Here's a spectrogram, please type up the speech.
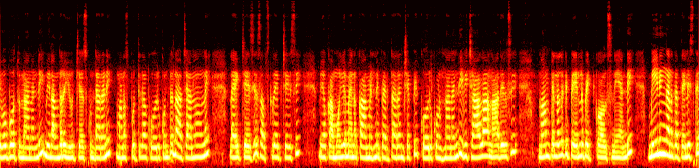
ఇవ్వబోతున్నానండి. మీరు అందరూ యూజ్ చేసుకుంటారని మనస్ఫూర్తిగా కోరుకుంటూ నా ఛానల్ని లైక్ చేసి సబ్స్క్రైబ్ చేసి మీ యొక్క అమూల్యమైన కామెంట్ని పెడతారని చెప్పి కోరుకుంటున్నానండి. ఇవి చాలా నా తెలిసి మనం పిల్లలకి పేర్లు పెట్టుకోవాల్సినవి అండి. మీనింగ్ కనుక తెలిస్తే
